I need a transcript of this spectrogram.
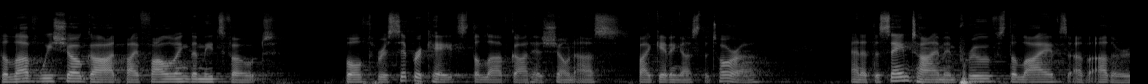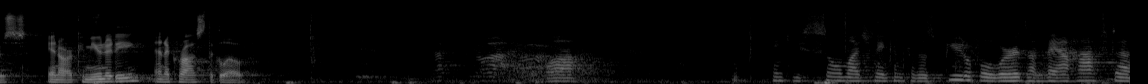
The love we show God by following the mitzvot both reciprocates the love God has shown us by giving us the Torah, and at the same time improves the lives of others in our community and across the globe. Wow. Thank you so much, Nathan, for those beautiful words on Ve'ahavta.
